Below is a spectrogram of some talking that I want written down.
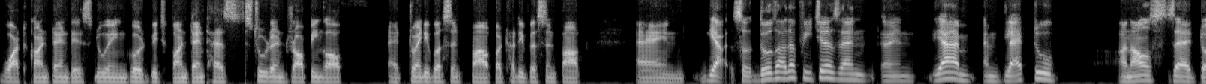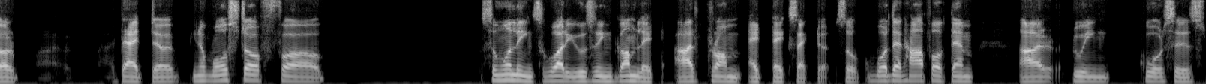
what content is doing good, which content has student dropping off at 20% mark or 30% mark. And yeah, so those are the features. And, and yeah, I'm, I'm glad to announce that or uh, that, uh, you know, most of uh, Sumolings who are using Gumlet are from edtech sector. So more than half of them are doing courses.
